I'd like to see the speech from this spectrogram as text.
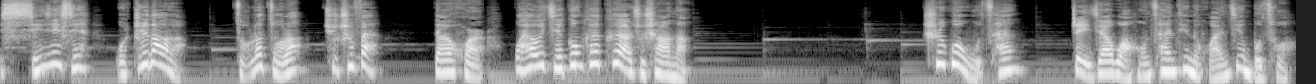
行行行，我知道了。走了走了，去吃饭。待会儿我还有一节公开课要去上呢。吃过午餐，这家网红餐厅的环境不错，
